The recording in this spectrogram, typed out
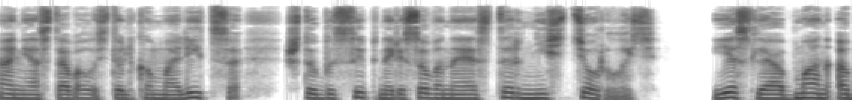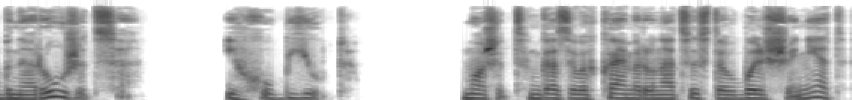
Ане оставалось только молиться, чтобы сыпь, нарисованная Эстер, не стерлась. Если обман обнаружится, их убьют. Может, газовых камер у нацистов больше нет,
